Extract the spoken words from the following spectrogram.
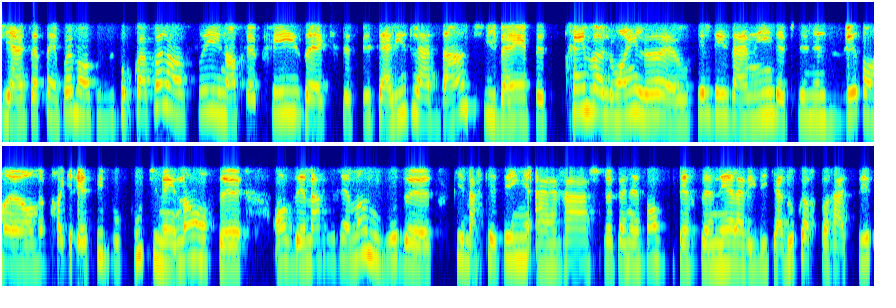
Puis à un certain point, ben, on s'est dit pourquoi pas lancer une entreprise euh, qui se spécialise là-dedans. Puis ben petit train va loin là. euh, Au fil des années, depuis 2018, on a, on a progressé beaucoup. Puis maintenant, on se on se démarque vraiment au niveau de tout ce qui est marketing, RH, reconnaissance du personnel avec des cadeaux corporatifs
